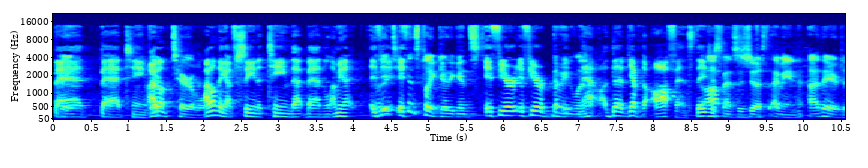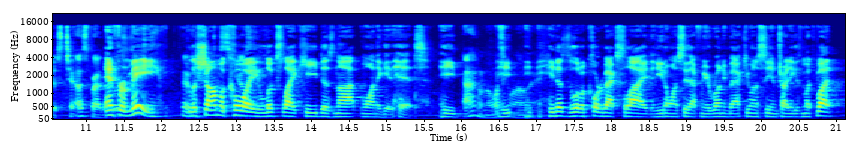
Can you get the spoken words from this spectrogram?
bad, bad team. I don't terrible. I don't think I've seen a team that bad. I mean, They, if, the if, defense played good against. if you're if you're New England. the, yeah, but the offense they just offense is just. I mean, uh, they are just. That's probably. the and for me, LeSean McCoy looks like he does not want to get hit. He I don't know what's he, going on he, he does the little quarterback slide, and you don't want to see that from your running back. You want to see him trying to get as much. But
